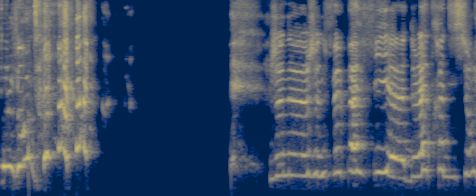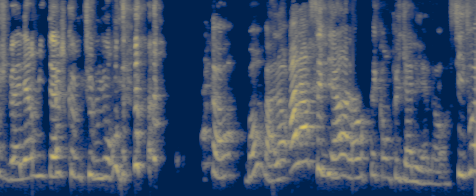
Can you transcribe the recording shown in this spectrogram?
tout le monde. je, ne, je ne fais pas fi euh, de la tradition, je vais à l'Ermitage comme tout le monde. D'accord. Bon, bah alors, alors c'est bien, alors c'est qu'on peut y aller alors. Si toi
